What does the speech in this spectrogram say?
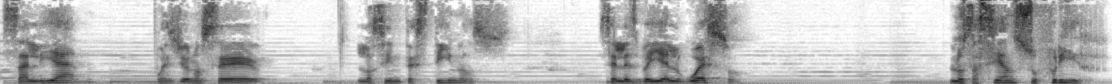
salían, pues yo no sé, los intestinos, se les veía el hueso, los hacían sufrir.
